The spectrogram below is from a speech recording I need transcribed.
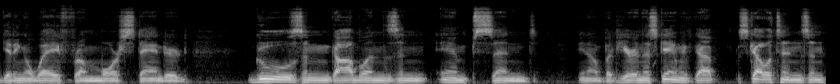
getting away from more standard ghouls and goblins and imps and you know. But here in this game, we've got skeletons and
